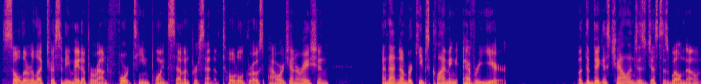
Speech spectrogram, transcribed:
solar electricity made up around 14.7% of total gross power generation, and that number keeps climbing every year. But the biggest challenge is just as well known.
